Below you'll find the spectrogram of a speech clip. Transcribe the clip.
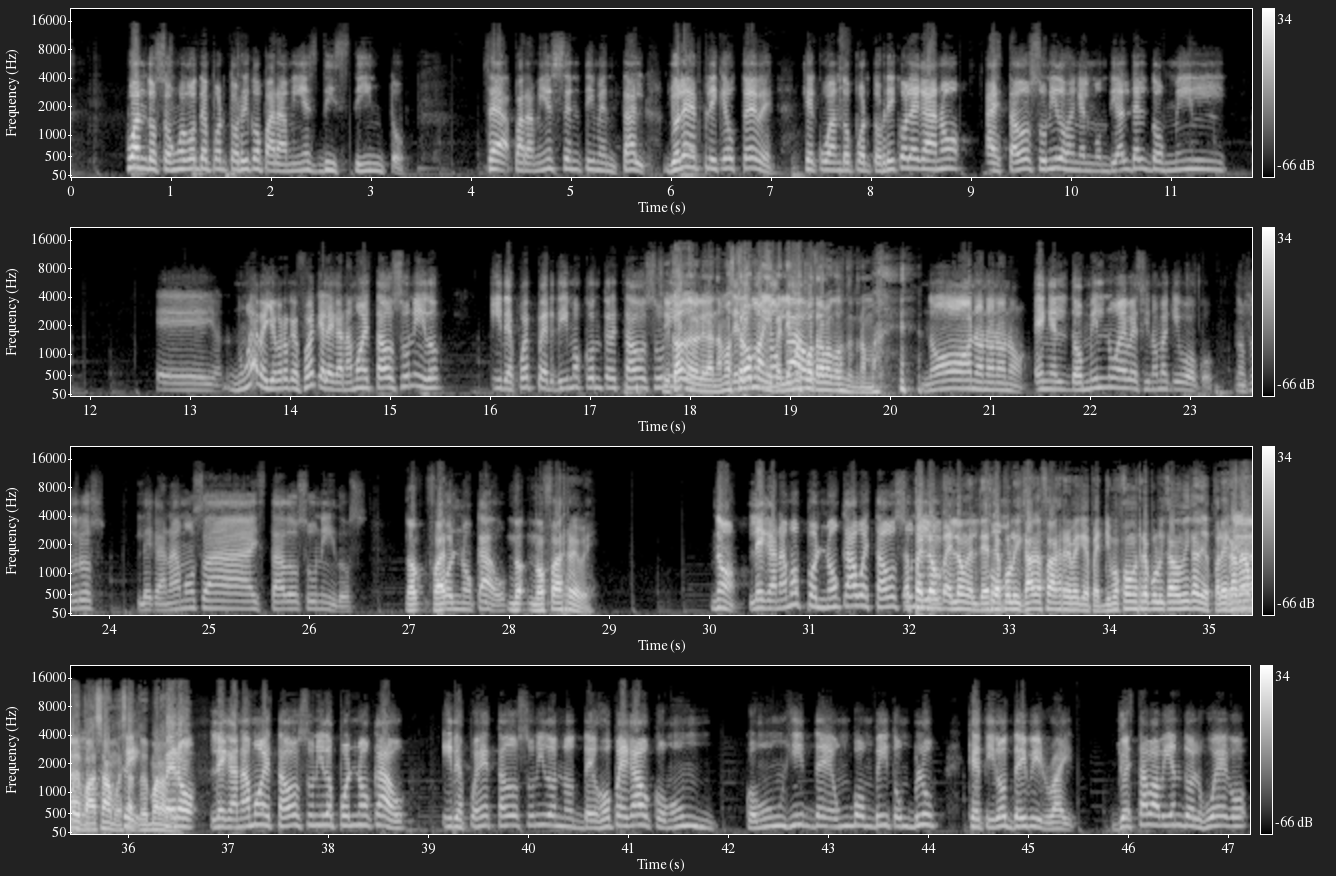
Cuando son Juegos de Puerto Rico, para mí es distinto. O sea, para mí es sentimental. Yo les expliqué a ustedes que cuando Puerto Rico le ganó a Estados Unidos en el Mundial del 2009, yo creo que fue, que le ganamos a Estados Unidos y después perdimos contra Estados Sí, Unidos. cuando le ganamos Troma y dimos perdimos por Troma contra Troma. No, no, no, no, no. En el 2009, si no me equivoco, nosotros le ganamos a Estados Unidos No, fue, por nocaut. no, no fue al revés. No, le ganamos por nocaut a Estados No, Unidos. perdón, perdón, el de con- Republicano fue al revés, que perdimos con el Republicano Dominicano y después le Le ganamos y pasamos. Sí, Exacto, es pero le ganamos a Estados Unidos por nocaut y después Estados Unidos nos dejó pegado con un, con un hit de un bombito, un bloop que tiró David Wright. Yo estaba viendo el juego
